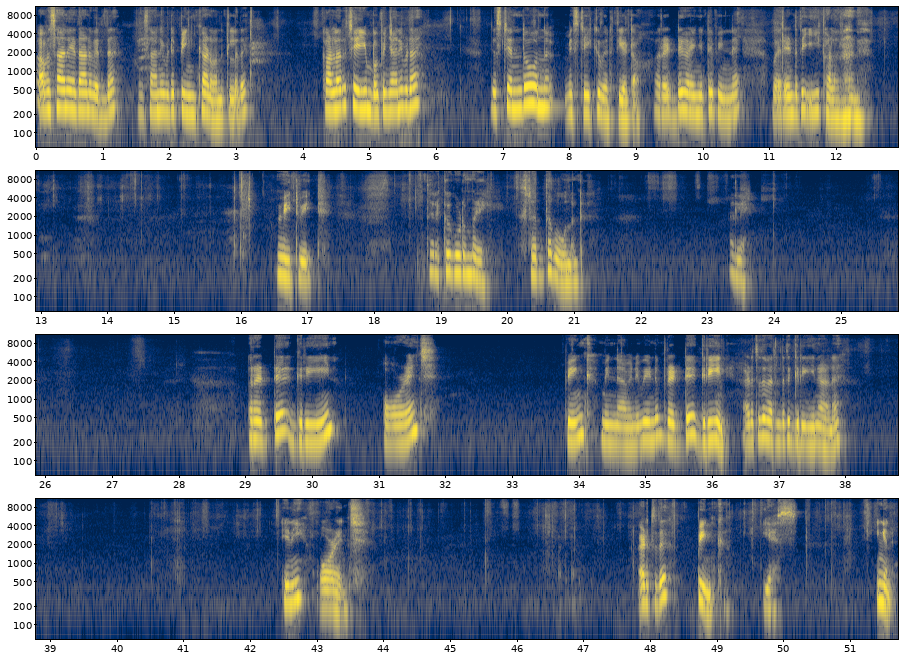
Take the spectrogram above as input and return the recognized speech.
അവസാനം ഏതാണ് വരുന്നത്? അവസാനം ഇവിടെ പിങ്കാണ് വന്നിട്ടുള്ളത്. കളർ ചെയ്യുമ്പോൾ ഇപ്പം ഞാനിവിടെ ജസ്റ്റ് എന്തോ ഒന്ന് മിസ്റ്റേക്ക് വരുത്തി കേട്ടോ. റെഡ് കഴിഞ്ഞിട്ട് പിന്നെ വരേണ്ടത് ഈ കളറാണ് വെയിറ്റ് വെയിറ്റ് തിരക്ക് കൂടുമ്പോഴേ ശ്രദ്ധ പോകുന്നുണ്ട്. അല്ലേ? റെഡ് ഗ്രീൻ ഓറഞ്ച് പിങ്ക് മിന്നാമിന് വീണ്ടും റെഡ് ഗ്രീൻ. അടുത്തത് വരേണ്ടത് ഗ്രീനാണ്. ഇനി ഓറഞ്ച്. അടുത്തത് പിങ്ക്. യെസ്. ഇങ്ങനെ.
